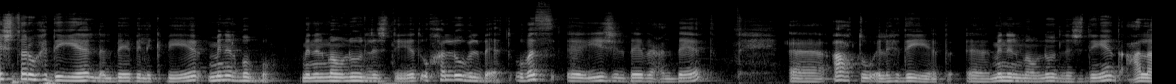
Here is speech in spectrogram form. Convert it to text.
اشتروا هدية للبيبي الكبير من البوبو من المولود الجديد وخلوه بالبيت. وبس يجي البيبي على البيت. آه، أعطوا الهدية آه، من المولود الجديد على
